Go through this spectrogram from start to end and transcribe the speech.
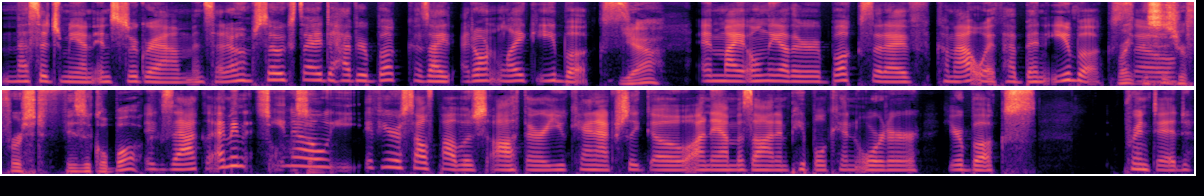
messaged me on Instagram and said, "Oh, I'm so excited to have your book because I, I don't like ebooks. Yeah. And my only other books that I've come out with have been ebooks. Right. This is your first physical book. Exactly. I mean, It's you know, if you're a self published author, you can actually go on Amazon and people can order your books printed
